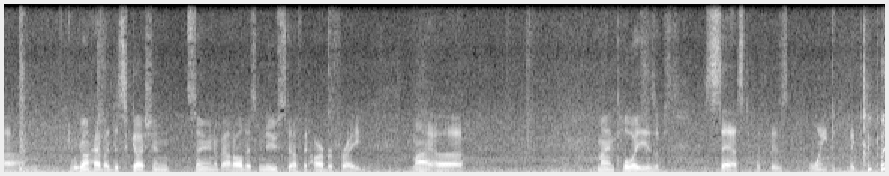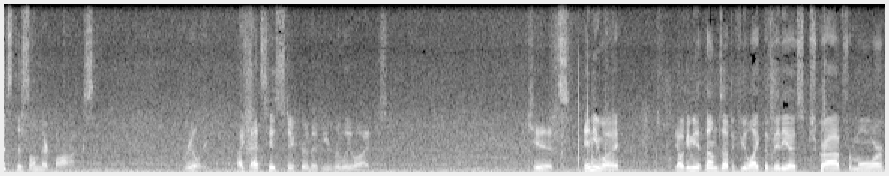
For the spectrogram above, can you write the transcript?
Um, we're gonna have a discussion soon about all this new stuff at harbor freight. My uh, my employee is obsessed with his wink like who puts this on their box? Really? Like that's his sticker that he really likes kids. Anyway y'all give me a thumbs up if you like the video subscribe for more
